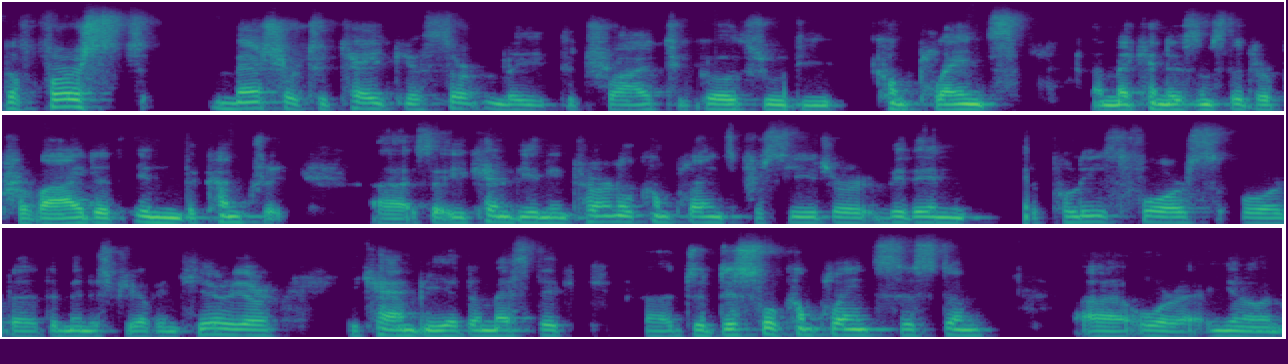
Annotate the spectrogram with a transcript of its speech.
The first measure to take is certainly to try to go through the complaints and mechanisms that are provided in the country. Uh, so it can be an internal complaints procedure within the police force or the, the Ministry of Interior. It can be a domestic uh, judicial complaint system uh, or you know an,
